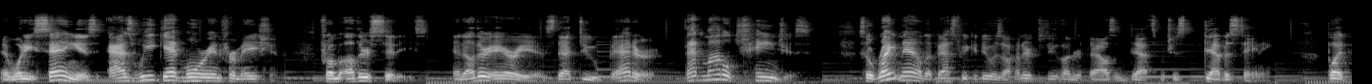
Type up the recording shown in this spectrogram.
And what he's saying is, as we get more information from other cities and other areas that do better, that model changes. So right now, the best we could do is 100 to 200,000 deaths, which is devastating. But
